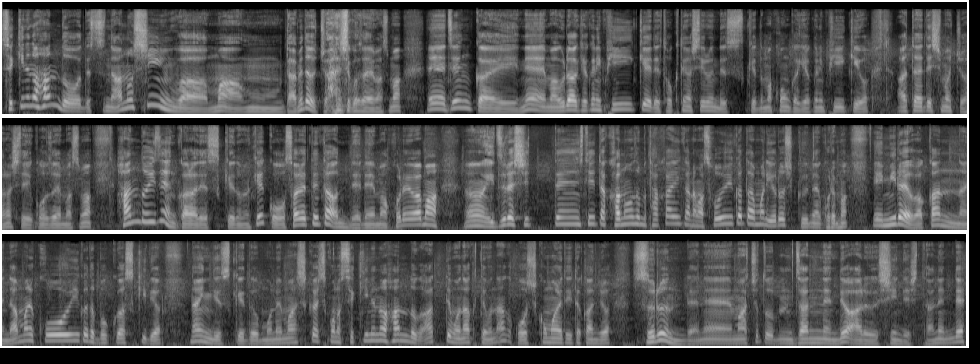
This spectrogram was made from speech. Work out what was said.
関根のハンドですね、あのシーンは、まあ、うん、ダメだよっていう話でございます。まあ、えー、前回ね、まあ、裏は逆に PK で得点をしてるんですけど、まあ、今回逆に PK を与えてしまうという話でございます。まあ、ハンド以前からですけども、結構押されてたんでね、まあ、これはまあ、うん、いずれ失点していた可能性も高いから、まあ、そういう言い方あまりよろしくない。これ、まあ、えー、未来はわかんないんで、あんまりこういう言い方僕は好きではないんですけどもね、まあ、しかしこの関根のハンドがあってもなくても、なんかこう押し込まれていた感じはするんでね、まあ、ちょっと残念ではあるシーンでしたね。で、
